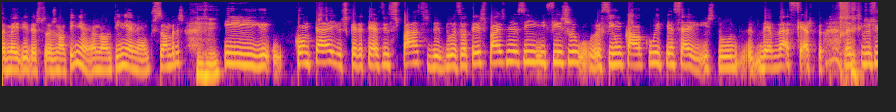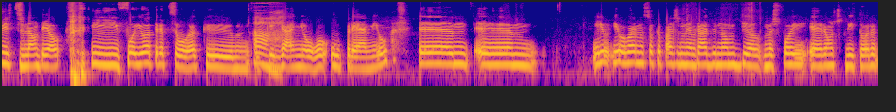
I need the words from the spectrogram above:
a maioria das pessoas não tinha, eu não tinha, nem por sombras, uhum. e contei os caracteres e os espaços de duas ou três páginas e, fiz assim um cálculo e pensei isto deve dar certo, mas pelos vistos não deu e foi outra pessoa que, oh. que ganhou o prémio. Um, um, eu, eu, agora não sou capaz de me lembrar do nome dele, mas foi, era um escritor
